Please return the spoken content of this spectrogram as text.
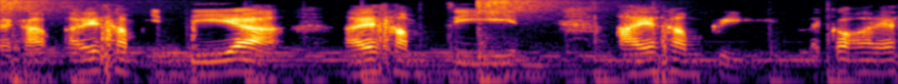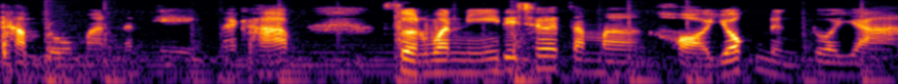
นะครับอารยธรรมอินเดียอารยธรรมจีนอารยธรรมกรีกและก็อารยธรรมโรมันนั่นเอง นะครับ ส่วนวันนี้ดิเชอร์จะมาขอยกหนึ่งตัวอย่าง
